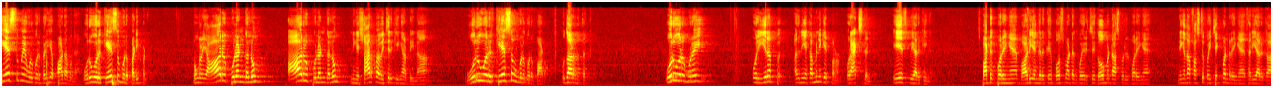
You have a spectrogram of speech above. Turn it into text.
கேஸுமே உங்களுக்கு ஒரு பெரிய பாடமுங்க. ஒரு ஒரு கேஸும் ஒரு படிப்பனை. உங்களுடைய ஆறு புலன்களும் ஆறு புலன்களும் நீங்கள் ஷார்ப்பாக வச்சுருக்கீங்க அப்படின்னா ஒரு ஒரு கேஸும் உங்களுக்கு ஒரு பாடம். உதாரணத்திற்கு ஒரு ஒரு முறை ஒரு இறப்பு அது நீங்கள் கம்யூனிகேட் பண்ணணும். ஒரு ஆக்சிடெண்ட் ஏஎஸ்பியாக இருக்கீங்க. ஸ்பாட்டுக்கு போகிறீங்க பாடி அங்கே இருக்குது போஸ்ட்மார்ட்டம் போயிடுச்சு கவர்மெண்ட் ஹாஸ்பிட்டல் போகிறீங்க நீங்கள் தான் ஃபஸ்ட்டு போய் செக் பண்ணுறீங்க சரியாக இருக்கா?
